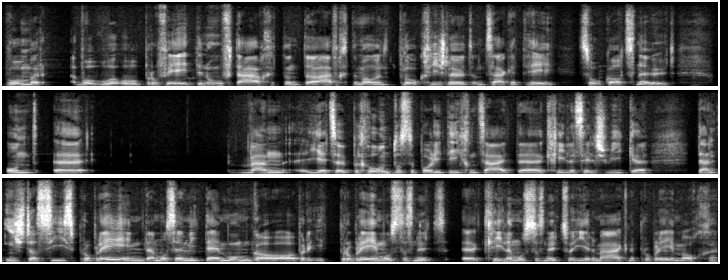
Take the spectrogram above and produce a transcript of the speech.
wo man wo, wo, wo, Propheten auftauchen und da einfach mal einen Block einschlagen und sagen, hey, so geht es nicht. Und äh, wenn jetzt jemand kommt aus der Politik und sagt, äh, Kille soll schweigen, dann ist das sein Problem. Dann muss er mit dem umgehen. Aber das Problem muss das nicht, äh, Killer muss das nicht zu ihrem eigenen Problem machen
